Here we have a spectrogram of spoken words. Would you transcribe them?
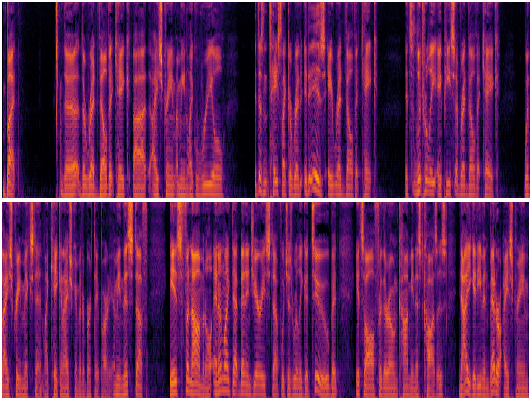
But the the red velvet cake uh, ice cream. I mean, like real. It doesn't taste like a red. It is a red velvet cake. It's literally a piece of red velvet cake with ice cream mixed in, like cake and ice cream at a birthday party. I mean, this stuff is phenomenal. And unlike that Ben and Jerry's stuff, which is really good too, but it's all for their own communist causes. Now you get even better ice cream,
